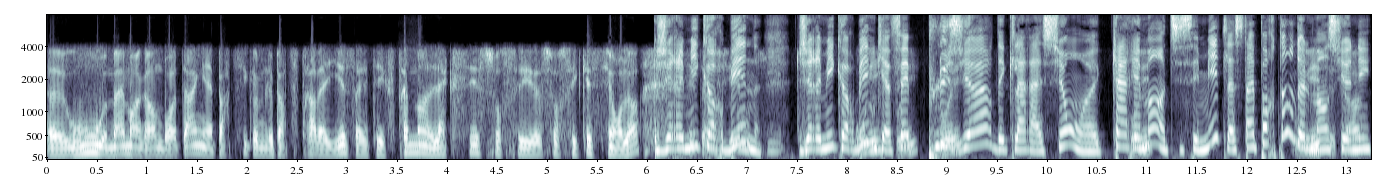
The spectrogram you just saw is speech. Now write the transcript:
ou même en Grande-Bretagne, un parti comme le Parti travailliste a été extrêmement laxiste sur ces sur ces questions-là. Jérémy Corbyn, Jérémy Corbyn qui a fait plusieurs déclarations carrément antisémites. Là, c'est important de le mentionner.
